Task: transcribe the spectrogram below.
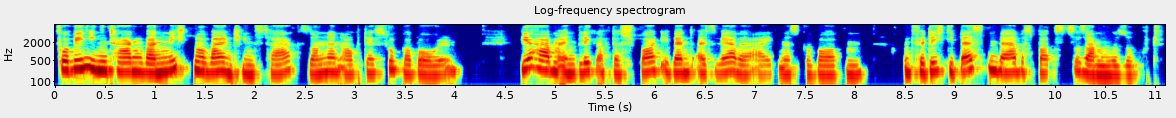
Vor wenigen Tagen war nicht nur Valentinstag, sondern auch der Super Bowl. Wir haben einen Blick auf das Sportevent als Werbeereignis geworfen und für dich die besten Werbespots zusammengesucht.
